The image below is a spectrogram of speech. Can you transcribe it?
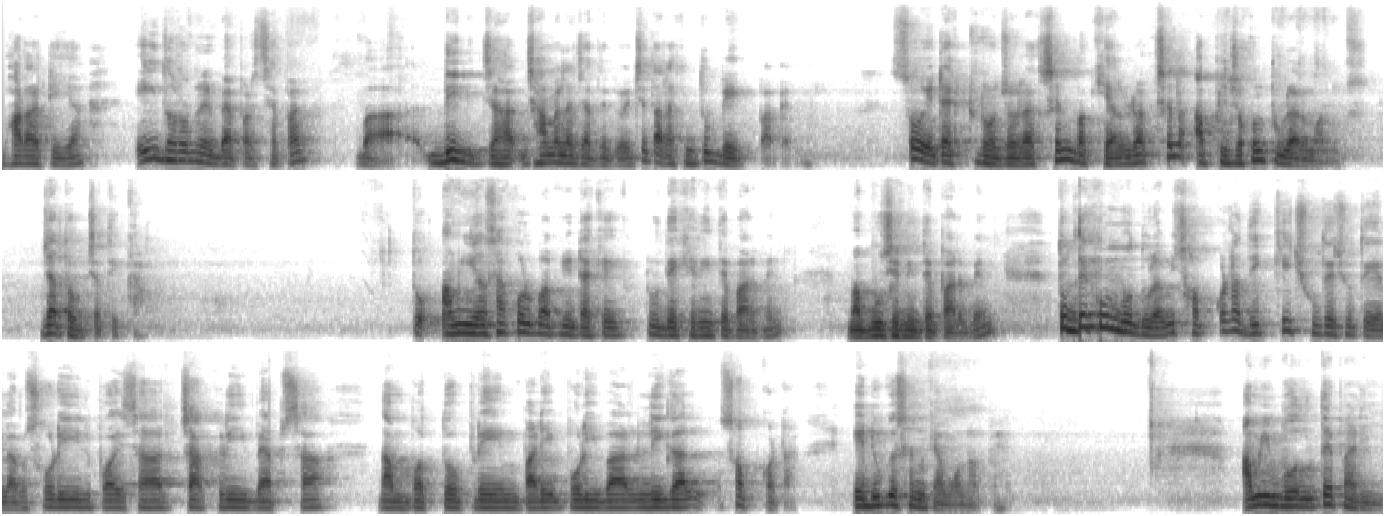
ভাড়াটিয়া এই ধরনের ব্যাপার স্যাপার বা দিক ঝামেলা যাদের রয়েছে তারা কিন্তু বেগ পাবেন। সো এটা একটু নজর রাখছেন বা খেয়াল রাখছেন আপনি যখন তুলার মানুষ, জাতক জাতিকা। তো আমি আশা করব আপনি এটাকে একটু দেখে নিতে পারবেন বা বুঝে নিতে পারবেন। তো দেখুন বন্ধুরা, আমি সবকটা দিককেই ছুঁতে ছুঁতে এলাম। শরীর, পয়সা, চাকরি, ব্যবসা, দাম্পত্য, প্রেম, পারি, পরিবার লিগাল সবকটা। এডুকেশন কেমন হবে? আমি বলতে পারি,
